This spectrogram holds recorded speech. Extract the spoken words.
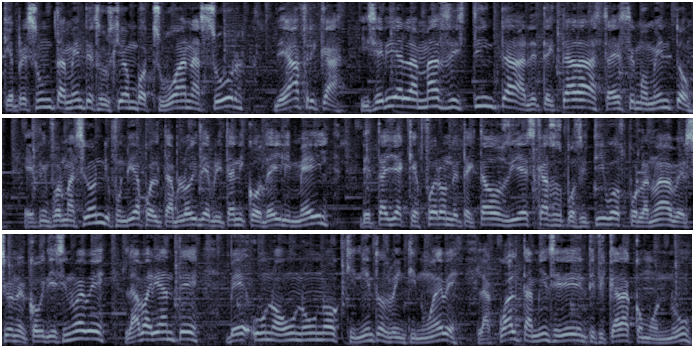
que presuntamente surgió en Botswana Sur de África y sería la más distinta detectada hasta este momento. Esta información, difundida por el tabloide británico Daily Mail, detalla que fueron detectados 10 casos positivos por la nueva versión del COVID-19, la variante B111529, la cual también sería identificada como NU.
